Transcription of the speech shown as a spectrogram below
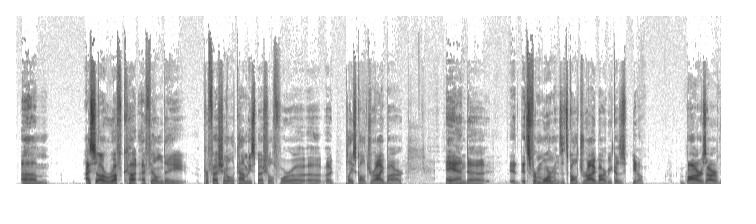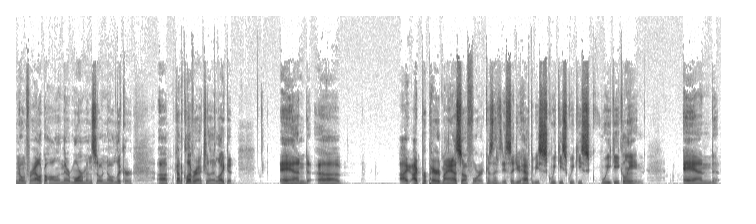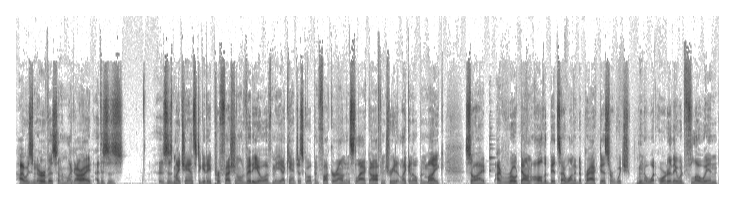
um, I saw a rough cut. I filmed a professional comedy special for a, a, a place called Dry Bar, and uh, it, it's for Mormons. It's called Dry Bar because you know bars are known for alcohol and they're Mormons, so no liquor. Uh, kind of clever, actually. I like it. And uh, I, I prepared my ass off for it because it said you have to be squeaky, squeaky, squeaky clean. And I was nervous, and I'm like, all right, this is this is my chance to get a professional video of me. I can't just go up and fuck around and slack off and treat it like an open mic. So I, I wrote down all the bits I wanted to practice or which, you know, what order they would flow in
